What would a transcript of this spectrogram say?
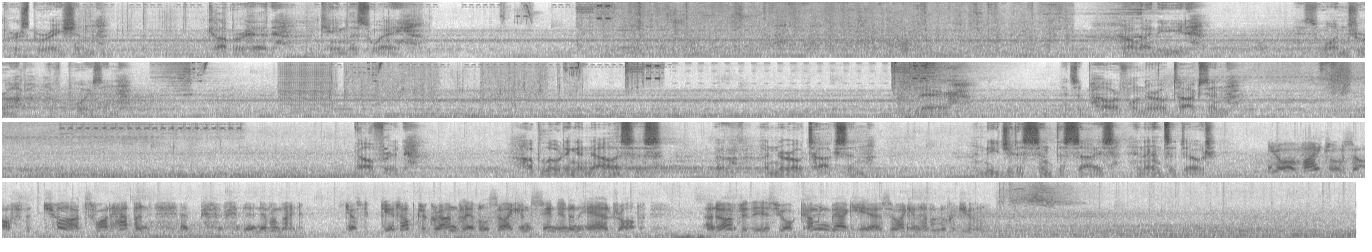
perspiration. Copperhead came this way. All I need is one drop of poison. There. It's a powerful neurotoxin. Alfred, uploading analysis of a neurotoxin. I need you to synthesize an antidote. Your vitals are off the charts. What happened? Uh, never mind. Just get up to ground level so I can send in an airdrop. And after this, you're coming back here so I can have a look at you.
